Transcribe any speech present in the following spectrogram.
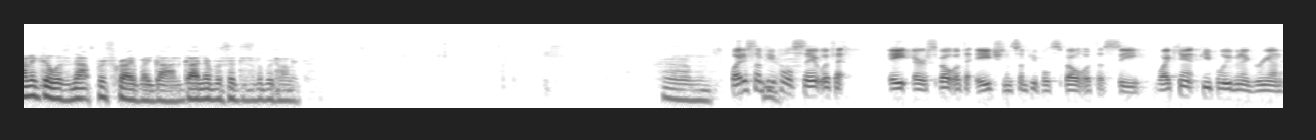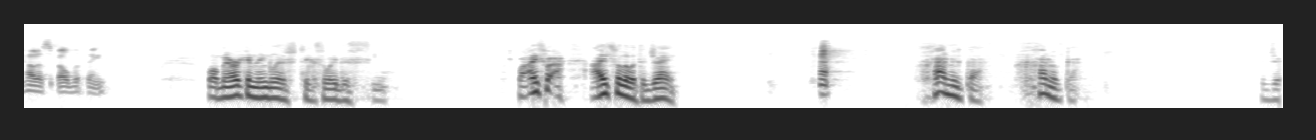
Hanukkah was not prescribed by God. God never said to celebrate Hanukkah. Um, Why do some yeah. people say it with a eight or spell it with a H and some people spell it with a C? Why can't people even agree on how to spell the thing? Well, American English takes away the C. Well, I spell I spell it with a J. Hanukkah, Hanukkah, the J.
